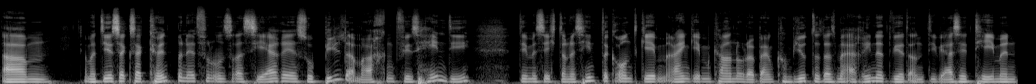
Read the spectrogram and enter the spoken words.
Ähm, Matthias hat gesagt, könnte man nicht von unserer Serie so Bilder machen fürs Handy, die man sich dann als Hintergrund geben, reingeben kann oder beim Computer, dass man erinnert wird an diverse Themen,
